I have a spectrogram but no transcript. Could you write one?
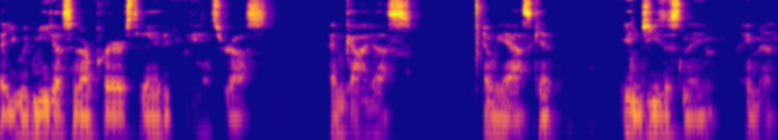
that you would meet us in our prayers today, that you would answer us and guide us. And we ask it in Jesus' name. Amen.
